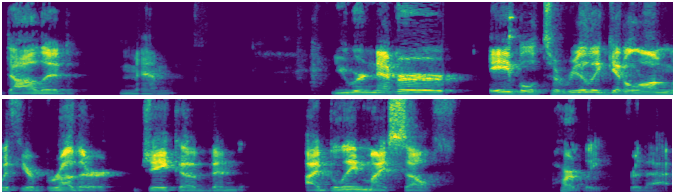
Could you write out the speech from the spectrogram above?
Dalid, Mem. You were never able to really get along with your brother, Jacob, and I blame myself partly for that.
